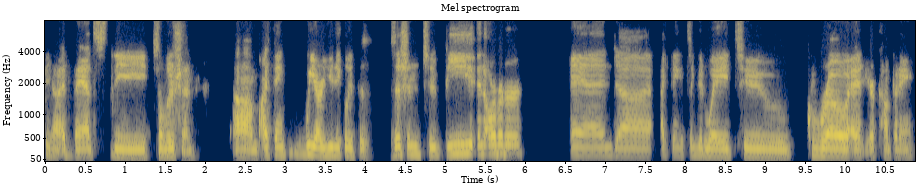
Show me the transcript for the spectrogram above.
you know, advance the solution. Um, I think we are uniquely positioned to be an arbiter, and uh, I think it's a good way to grow at your company.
